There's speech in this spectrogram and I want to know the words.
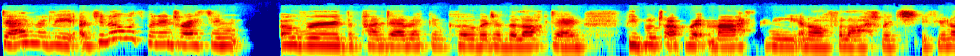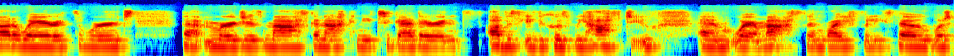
Definitely. Uh, and you know what's been interesting? Over the pandemic and COVID and the lockdown, people talk about maskne an awful lot, which, if you're not aware, it's a word that merges mask and acne together. And it's obviously because we have to um, wear masks, and rightfully so. But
